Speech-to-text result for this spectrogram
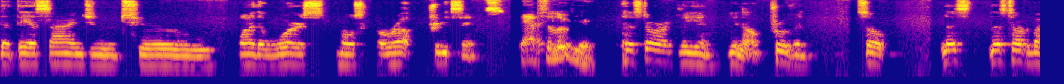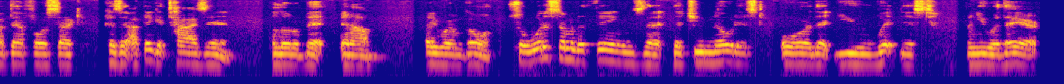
that they assigned you to one of the worst, most corrupt precincts. Absolutely. Historically and, you know, proven. So let's let's talk about that for a second because I think it ties in a little bit, and I'll tell you where I'm going. So, what are some of the things that that you noticed or that you witnessed when you were there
